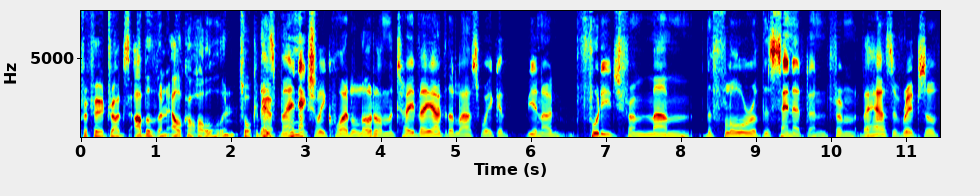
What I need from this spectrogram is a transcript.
prefer drugs other than alcohol and talk about. There's been actually quite a lot on the TV over the last week of, you know, footage from um, the floor of the Senate and from the House of Reps of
